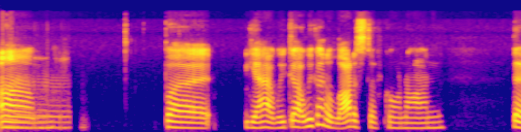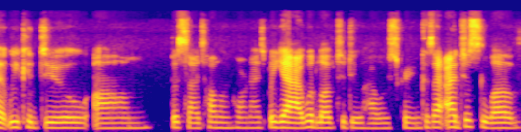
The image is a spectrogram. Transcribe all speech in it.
Um, mm, but yeah, we got we got a lot of stuff going on that we could do um besides Halloween Horror Nights. But yeah, I would love to do Howl-O-Scream because I, I just love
